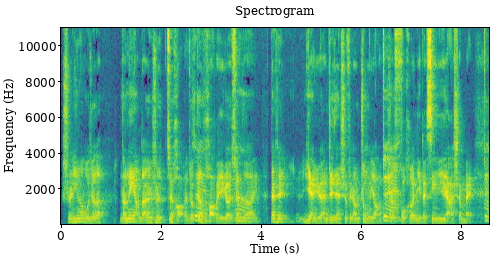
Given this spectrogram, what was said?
是因为我觉得能领养当然是最好的，就更好的一个选择。嗯但是演员这件事非常重要，就是符合你的心意啊、审美，对，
